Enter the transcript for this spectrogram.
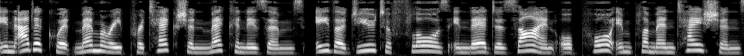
Inadequate memory protection mechanisms, either due to flaws in their design or poor implementations,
